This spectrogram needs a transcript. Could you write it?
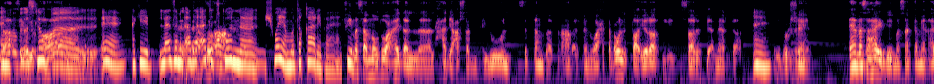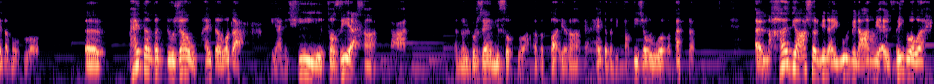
لا بأسلوب آه إيه أكيد. لازم الأداءات تكون شوية متقاربة يعني. في مثلا موضوع هذا الحادي عشر من أيلول سبتمبر من عام 2001 تبعوا الطائرات اللي صارت بأمريكا. إيه. البرجين. إيه مثلا هيدي مثلا كمان هيدا موضوع. آه هيدا بده جو هيدا وضع يعني شيء فظيع صار بالعالم إنه البرجين يسقطوا بالطائرات يعني هيدا بدك تعطيه جو أكثر الحادي عشر من ايلول من عام 2001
